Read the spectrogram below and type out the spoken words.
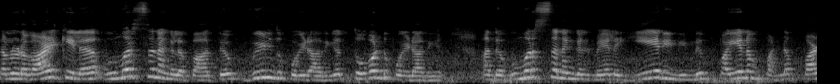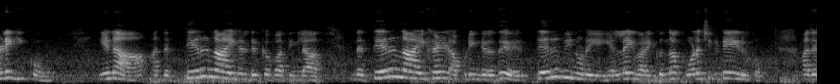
நம்மளோட வாழ்க்கையில விமர்சனங்களை பார்த்து வீழ்ந்து போயிடாதீங்க துவண்டு போயிடாதீங்க. அந்த விமர்சனங்கள் மேல ஏறி நின்று பயணம் பண்ண பழகிக்கோங்க. ஏன்னா அந்த தெரு நாய்கள் இருக்கு பார்த்தீங்களா இந்த தெரு நாய்கள் அப்படிங்கிறது தெருவினுடைய எல்லை வரைக்கும் தான் குலைச்சிக்கிட்டே இருக்கும். அதை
